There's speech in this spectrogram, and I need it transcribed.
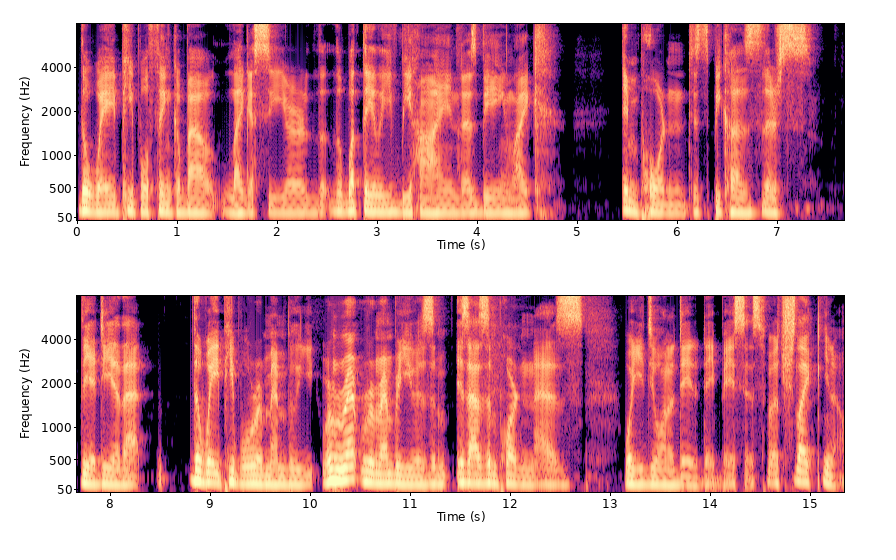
the way people think about legacy or the, the what they leave behind as being like important it's because there's the idea that the way people remember you remember you is is as important as what you do on a day-to-day basis which like you know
